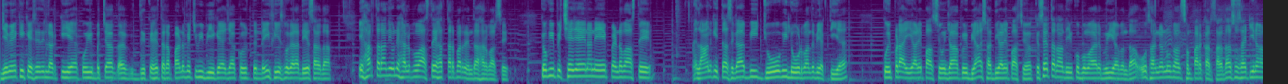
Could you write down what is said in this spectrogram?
ਜਿਵੇਂ ਕਿ ਕਿਸੇ ਦੀ ਲੜਕੀ ਹੈ ਕੋਈ ਬੱਚਾ ਅ, ਜੇ ਕਿਸੇ ਤਰ੍ਹਾਂ ਪੜ੍ਹਨ ਵਿੱਚ ਵੀ ਵੀਕ ਹੈ ਜਾਂ ਕੋਈ ਨਹੀਂ ਫੀਸ ਵਗੈਰਾ ਦੇ ਸਕਦਾ ਇਹ ਹਰ ਤਰ੍ਹਾਂ ਦੀ ਉਹਨੇ ਹੈਲਪ ਵਾਸਤੇ ਹੱਤਰ ਪਰ ਰਹਿੰਦਾ ਹਰ ਵਾਰਸੇ ਕਿਉਂਕਿ ਪਿੱਛੇ ਜੇ ਇਹਨਾਂ ਨੇ ਪਿੰਡ ਵਾਸਤੇ ਐਲਾਨ ਕੀਤਾ ਸੀਗਾ ਵੀ ਜੋ ਵੀ ਲੋੜਵੰਦ ਵਿਅਕਤੀ ਹੈ, ਕੋਈ ਪੜ੍ਹਾਈ ਵਾਲੇ ਪਾਸਿਓਂ ਜਾਂ ਕੋਈ ਵਿਆਹ ਸ਼ਾਦੀ ਵਾਲੇ ਪਾਸਿਓਂ ਕਿਸੇ ਤਰ੍ਹਾਂ ਦੀ ਕੋਈ ਬਿਮਾਰ ਵੀ ਆ ਬੰਦਾ, ਉਹ ਸਾਨੂੰ ਨੂੰ ਨਾਲ ਸੰਪਰਕ ਕਰ ਸਕਦਾ ਸੋਸਾਇਟੀ ਨਾਲ।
